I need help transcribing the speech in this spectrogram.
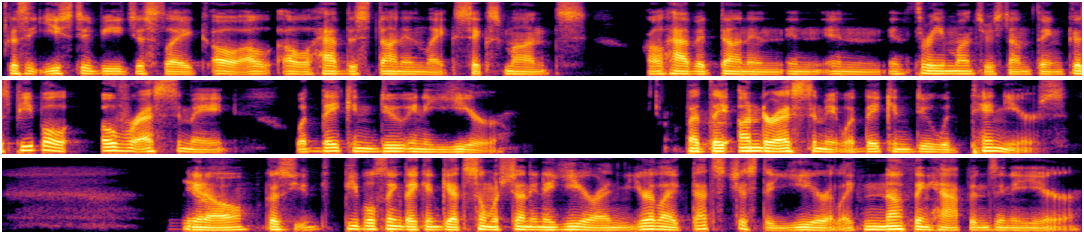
because it used to be just like, oh, I'll I'll have this done in like 6 months. I'll have it done in in in in 3 months or something because people overestimate what they can do in a year. But they underestimate what they can do with 10 years you yeah. know because people think they can get so much done in a year and you're like that's just a year like nothing happens in a year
